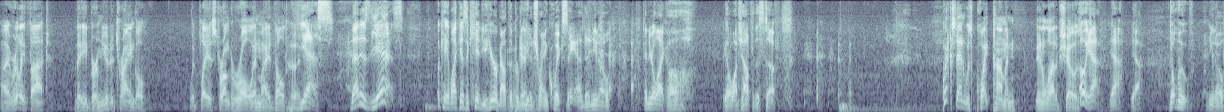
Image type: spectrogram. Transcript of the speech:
I really thought the Bermuda Triangle would play a stronger role in my adulthood. Yes. That is, yes. Okay, like as a kid, you hear about the Okay. Bermuda Triangle quicksand, and, you know, and you're like, oh, I got to watch out for this stuff. Quicksand was quite common in a lot of shows. Oh, yeah. Yeah. Yeah. Don't move. You know,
